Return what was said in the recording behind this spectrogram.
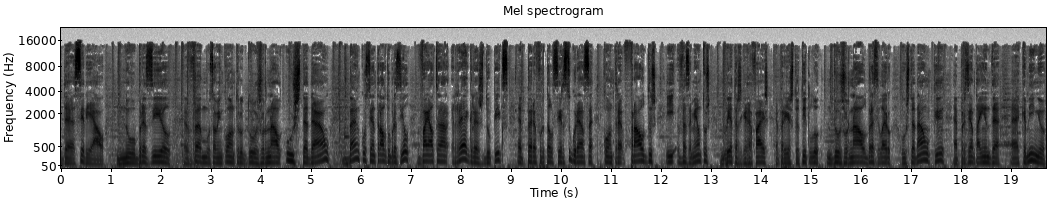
da CDAO. No Brasil, vamos ao encontro do jornal O Estadão. Banco Central do Brasil vai alterar regras do PIX para fortalecer segurança contra fraudes e vazamentos. Letras garrafais para este título do jornal brasileiro O Estadão, que apresenta ainda a caminho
